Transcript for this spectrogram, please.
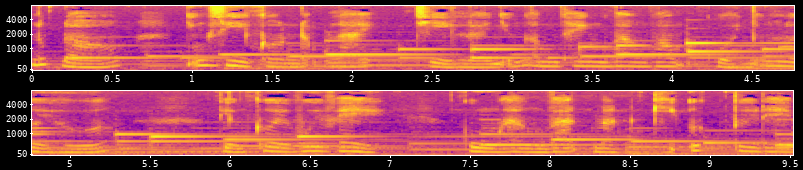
Lúc đó, những gì còn động lại chỉ là những âm thanh vang vọng của những lời hứa, tiếng cười vui vẻ cùng hàng vạn mặt ký ức tươi đẹp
